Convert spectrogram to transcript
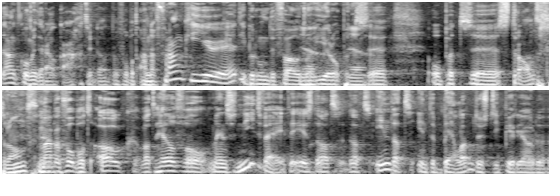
dan kom je er ook achter dat bijvoorbeeld Anne Frank hier, hè, die beroemde foto Ja, hier op het, ja. eh, op het eh, strand. Strand, ja. Maar bijvoorbeeld ook, wat heel veel mensen niet weten, is dat, dat in dat interbellum, dus die periode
